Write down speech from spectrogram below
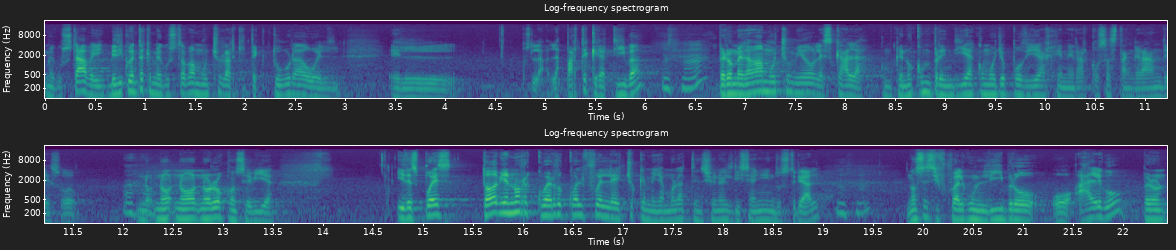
me, gustaba. Y me di cuenta que me gustaba mucho la arquitectura o el, el pues la, parte creativa, pero me daba mucho miedo la escala, como que no comprendía cómo yo podía generar cosas tan grandes o no, no, no, no lo concebía. Y después, todavía no recuerdo cuál fue el hecho que me llamó la atención el diseño industrial. No sé si fue algún libro o algo, pero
